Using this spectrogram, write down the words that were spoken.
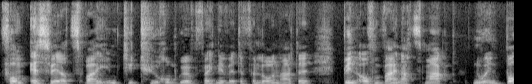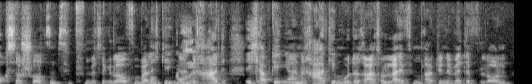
vom SWR 2 im Titü rumgehüpft, weil ich eine Wette verloren hatte. Bin auf dem Weihnachtsmarkt nur in Boxershorts und Zipfelmütze gelaufen, weil ich gegen einen Radio, ich habe gegen einen Radiomoderator live im Radio eine Wette verloren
